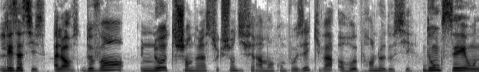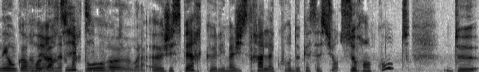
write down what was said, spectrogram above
les assises. Alors, devant une autre chambre de l'instruction différemment composée qui va reprendre le dossier. Donc, c'est on est encore reparti, pour. Euh, voilà. J'espère que les magistrats de la Cour de cassation se rendent compte de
